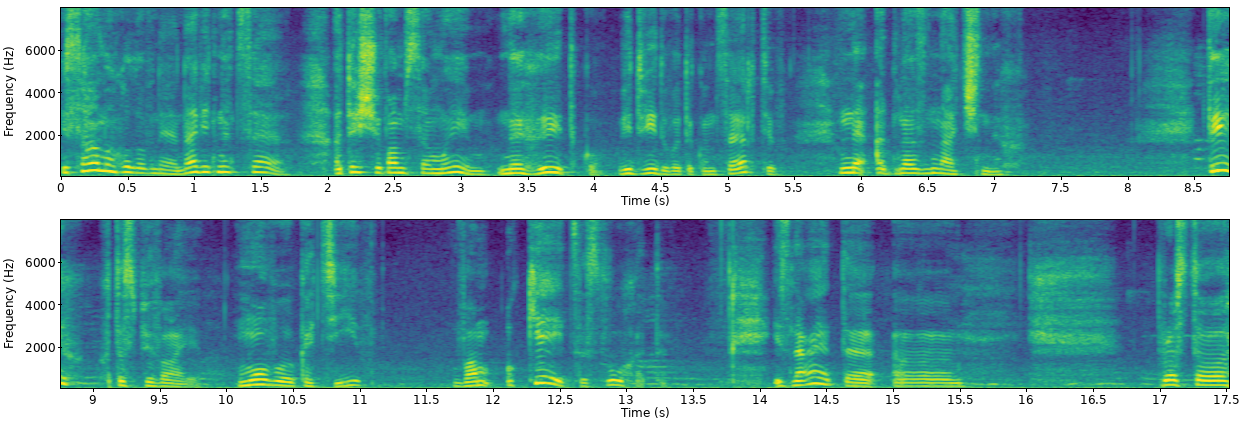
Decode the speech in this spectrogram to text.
І саме головне, навіть не це, а те, що вам самим не гидко відвідувати концертів неоднозначних. Тих, хто співає мовою котів, вам окей це слухати. І знаєте, е, просто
